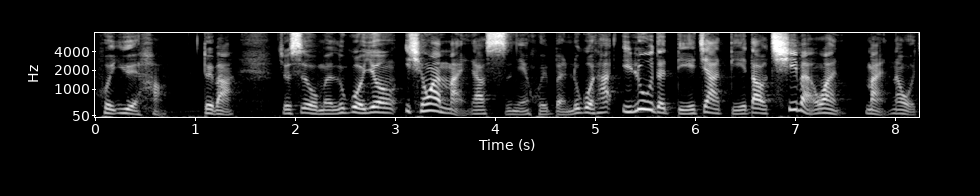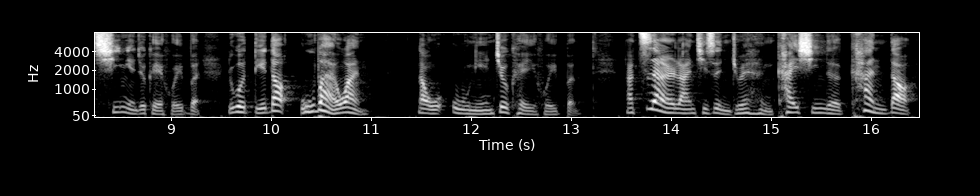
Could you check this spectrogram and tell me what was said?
会越好，对吧？就是我们如果用一千万买，要十年回本；如果它一路的跌价跌到七百万买，那我七年就可以回本；如果跌到五百万，那我五年就可以回本。那自然而然，其实你就会很开心的看到。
